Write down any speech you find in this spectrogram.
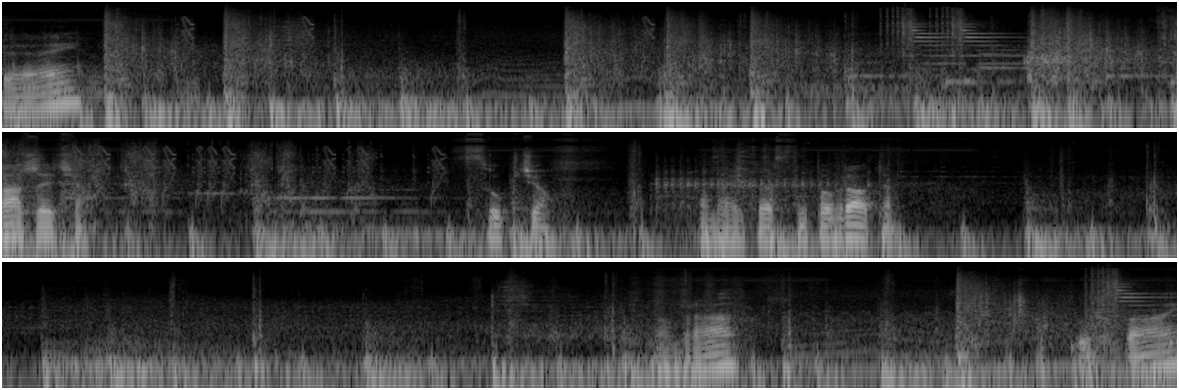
Okej. Dwa życia. Subcio. Dobra, i teraz z tym powrotem. Dobra. Tutaj.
